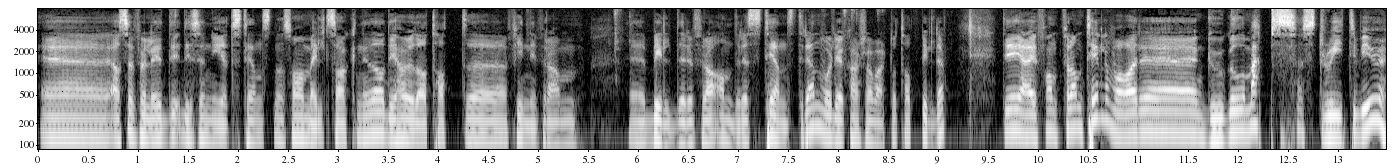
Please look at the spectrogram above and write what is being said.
Eh, ja, selvfølgelig Disse nyhetstjenestene som har meldt saken i dag, de har jo da tatt, uh, funnet fram bilder fra andres tjenester igjen, hvor de kanskje har vært og tatt bilde. Det jeg fant fram til, var uh, Google Maps Street View.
